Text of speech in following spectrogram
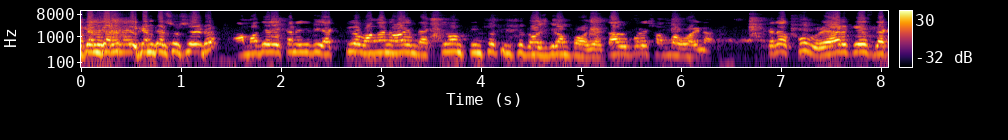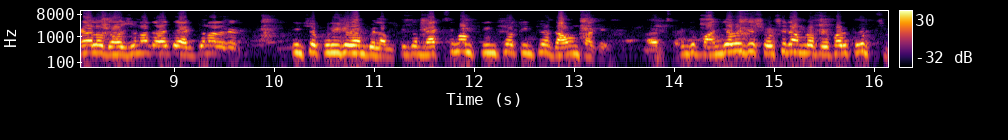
এখানকার এখানে- এটা? আমাদের এখানে যদি এক কিলো ভাঙানো হয় ম্যাক্সিমাম তিনশো তিনশো দশ গ্রাম পাওয়া যায়। তার উপরে সম্ভব হয় না। সেটা খুব রেয়ার কেস দেখা গেলো দশ জনাতে হয়তো একজনের তিনশো কুড়ি গ্রাম পেলাম কিন্তু ম্যাক্সিমাম তিনশো তিনশো ডাউন থাকে। আচ্ছা। কিন্তু পাঞ্জাবের যে সর্ষেটা আমরা প্রেফার করছি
